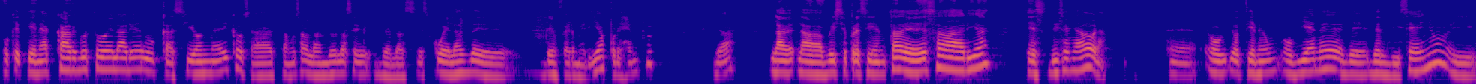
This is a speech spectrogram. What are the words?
o que tiene a cargo todo el área de educación médica, o sea, estamos hablando de las, de las escuelas de, de, enfermería, por ejemplo, ¿ya? La, la, vicepresidenta de esa área es diseñadora, eh, o, tiene, o viene de, del diseño y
